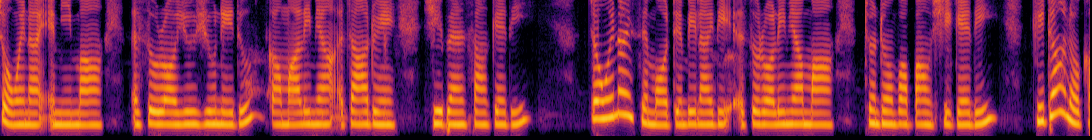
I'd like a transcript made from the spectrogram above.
ကျော်ဝင်းနိုင်အမည်မှာအဆိုတော်ယူယူနေသူကောင်မလေးများအကြားတွင်ရေပန်းစားခဲ့သည် ကျော်ဝင်းနိုင်စင်မော်တင်ပေးလိုက်သည့်အဆိုတော်လေးများမှာထွန်းထွန်းပေါက်ပေါက်ရှိခဲ့သည်ဂီတလောက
